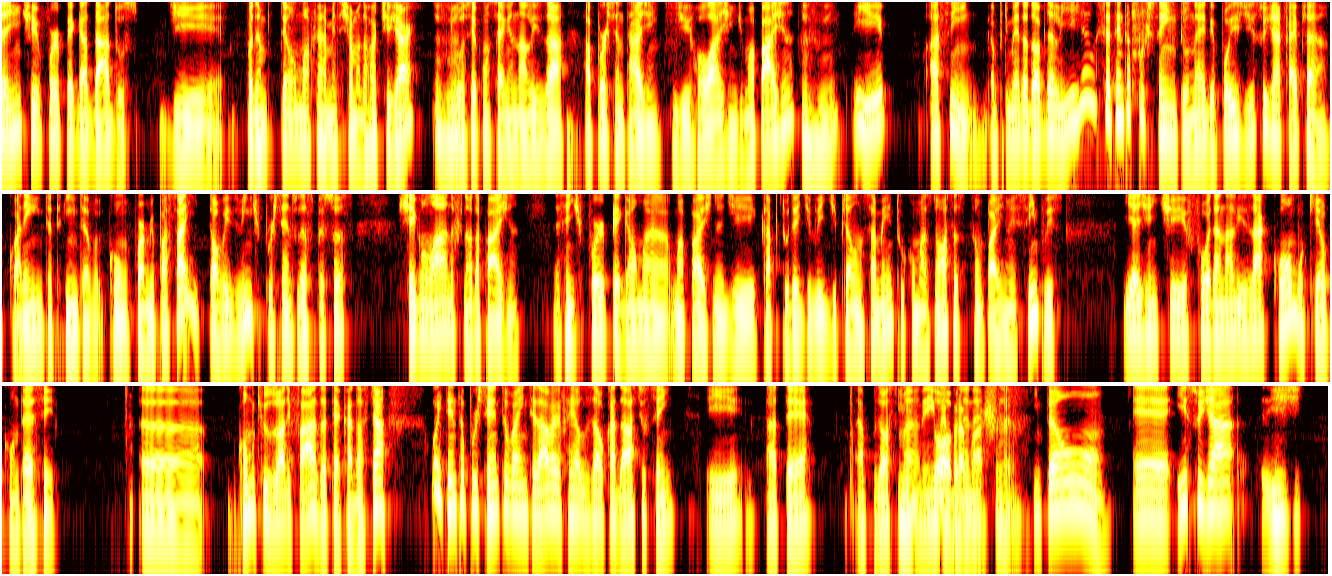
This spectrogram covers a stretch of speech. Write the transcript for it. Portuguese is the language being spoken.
Se a gente for pegar dados de, por exemplo, tem uma ferramenta chamada Hotjar, que Uhum. você consegue analisar a porcentagem de rolagem de uma página Uhum. e assim, a primeira dobra ali é uns 70%, né? Depois disso já cai para 40, 30 conforme passar e talvez 20% das pessoas chegam lá no final da página. Se a gente for pegar uma, uma página de captura de lead para lançamento, como as nossas, que são páginas simples, e a gente for analisar como que acontece, ah, como que o usuário faz até cadastrar, 80% vai entrar, vai realizar o cadastro sem e até a próxima E nem dobra, né? baixo, né? Então, é, isso já,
